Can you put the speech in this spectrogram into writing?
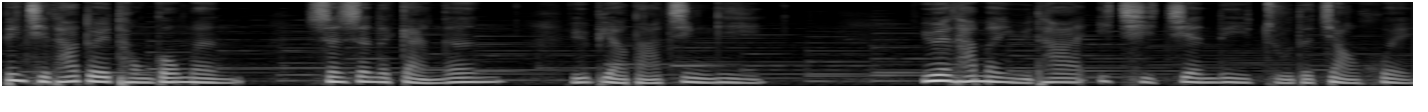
并且他对童工们深深的感恩与表达敬意，因为他们与他一起建立主的教会。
